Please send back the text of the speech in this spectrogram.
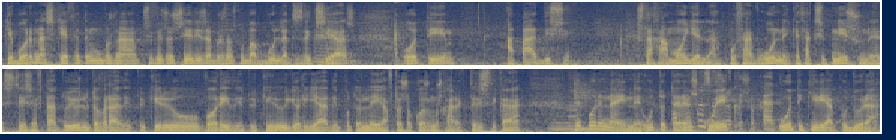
και μπορεί να σκέφτεται, μήπως να ψηφίσω ΣΥΡΙΖΑ μπροστά στον μπαμπούλα της δεξιάς, mm. ότι απάντηση στα χαμόγελα που θα βγουν και θα ξυπνήσουν στις 7 του Ιούλιου το βράδυ του κύριου Βορύδη, του κύριου Γεωργιάδη που το λέει αυτός ο κόσμος χαρακτηριστικά, ναι. δεν μπορεί να είναι ούτε ο Τέρεν Κουίκ, ούτε η κυρία Κουντουρά.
